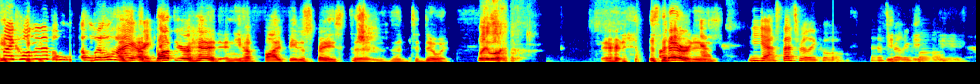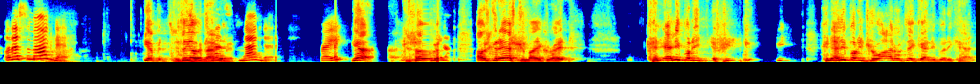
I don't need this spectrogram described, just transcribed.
like hold it up a, a little higher. As, above your head, and you have five feet of space to to, to do it. Wait, look. There it is. Okay, there it is. Yeah. Yes, that's really cool. That's really cool. Oh, that's the magnet. Yeah, but the thing I magnet. magnet right? Yeah, because I was, yeah. I was going to ask you, Mike. Right? Can anybody, if you, can anybody draw? I don't think anybody can.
